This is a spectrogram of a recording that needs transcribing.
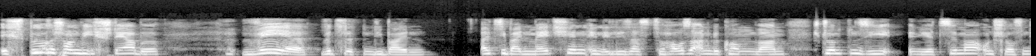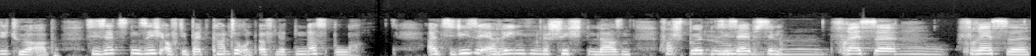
Ich spüre schon, wie ich sterbe. Wehe, witzelten die beiden. Als die beiden Mädchen in Elisas Zuhause angekommen waren, stürmten sie in ihr Zimmer und schlossen die Tür ab. Sie setzten sich auf die Bettkante und öffneten das Buch. Als sie diese erregenden Geschichten lasen, verspürten sie selbst den Fresse, Fresse,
